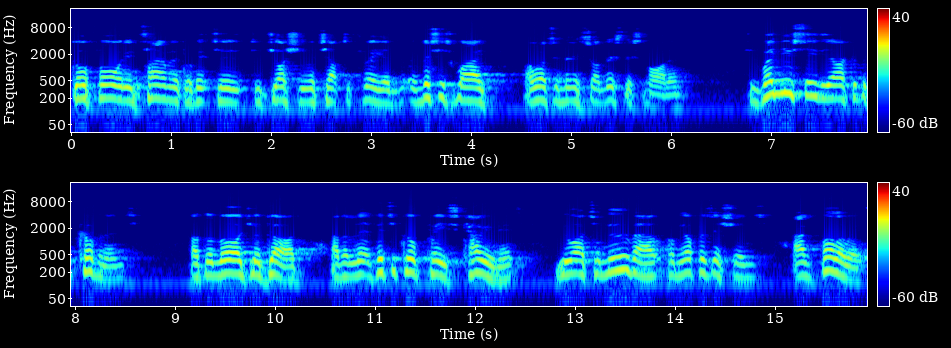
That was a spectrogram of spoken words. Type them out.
go forward in time a little bit to, to Joshua chapter 3, and, and this is why I want to minister on this this morning. When you see the Ark of the Covenant of the Lord your God and the Levitical priests carrying it, you are to move out from your positions and follow it.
